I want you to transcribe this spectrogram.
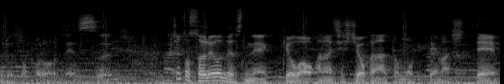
くるところです。ちょっとそれをですね今日はお話ししようかなと思ってまして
